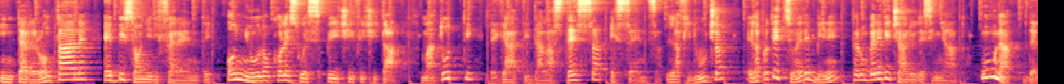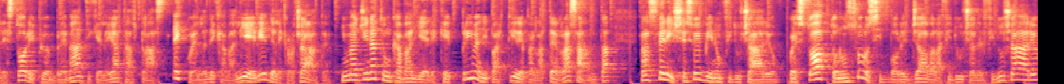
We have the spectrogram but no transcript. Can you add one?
in terre lontane e bisogni differenti, ognuno con le sue specificità, ma tutti legati dalla stessa essenza, la fiducia e la protezione dei beni per un beneficiario designato. Una delle storie più emblematiche legate al trust è quella dei cavalieri e delle crociate. Immaginate un cavaliere che prima di partire per la Terra Santa trasferisce i suoi beni a un fiduciario. Questo atto non solo simboleggiava la fiducia del fiduciario,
